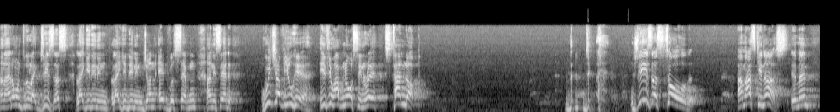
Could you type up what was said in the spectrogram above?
And I don't want to do like Jesus, like he did in, like he did in John 8, verse 7. And he said, Which of you here, if you have no sin, stand up. Jesus told, I'm asking us, amen.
